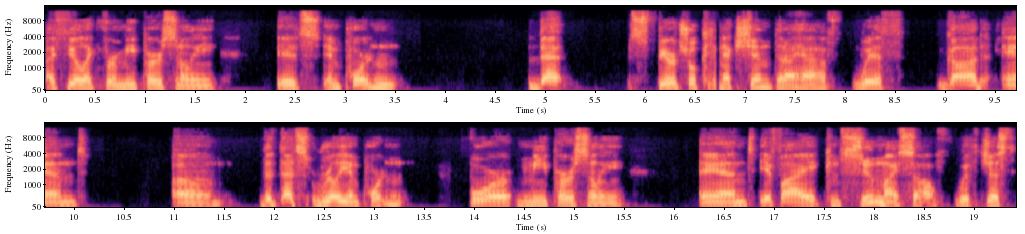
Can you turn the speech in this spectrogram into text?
I feel like for me personally, it's important that spiritual connection that I have with God and um, that that's really important for me personally. And if I consume myself with just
